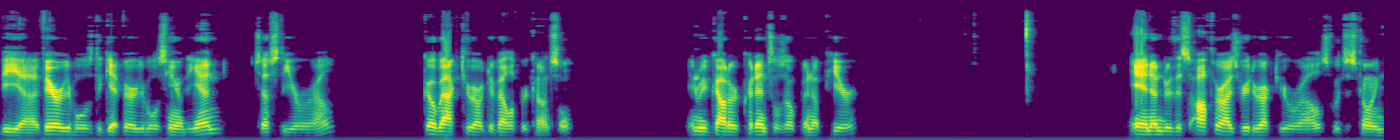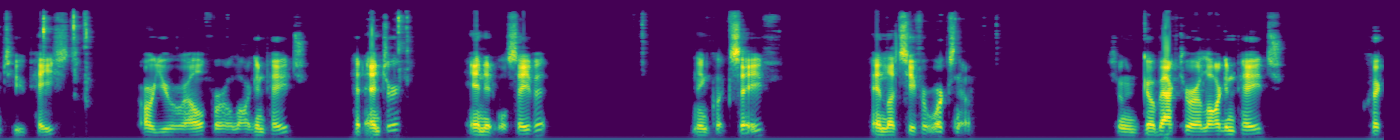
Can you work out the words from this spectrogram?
the uh, variables, the get variables here at the end, just the URL. Go back to our developer console. And we've got our credentials open up here. And under this authorized redirect URLs, we're just going to paste our URL for our login page, hit enter, and it will save it. And then click save, and let's see if it works now. So we can go back to our login page, click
